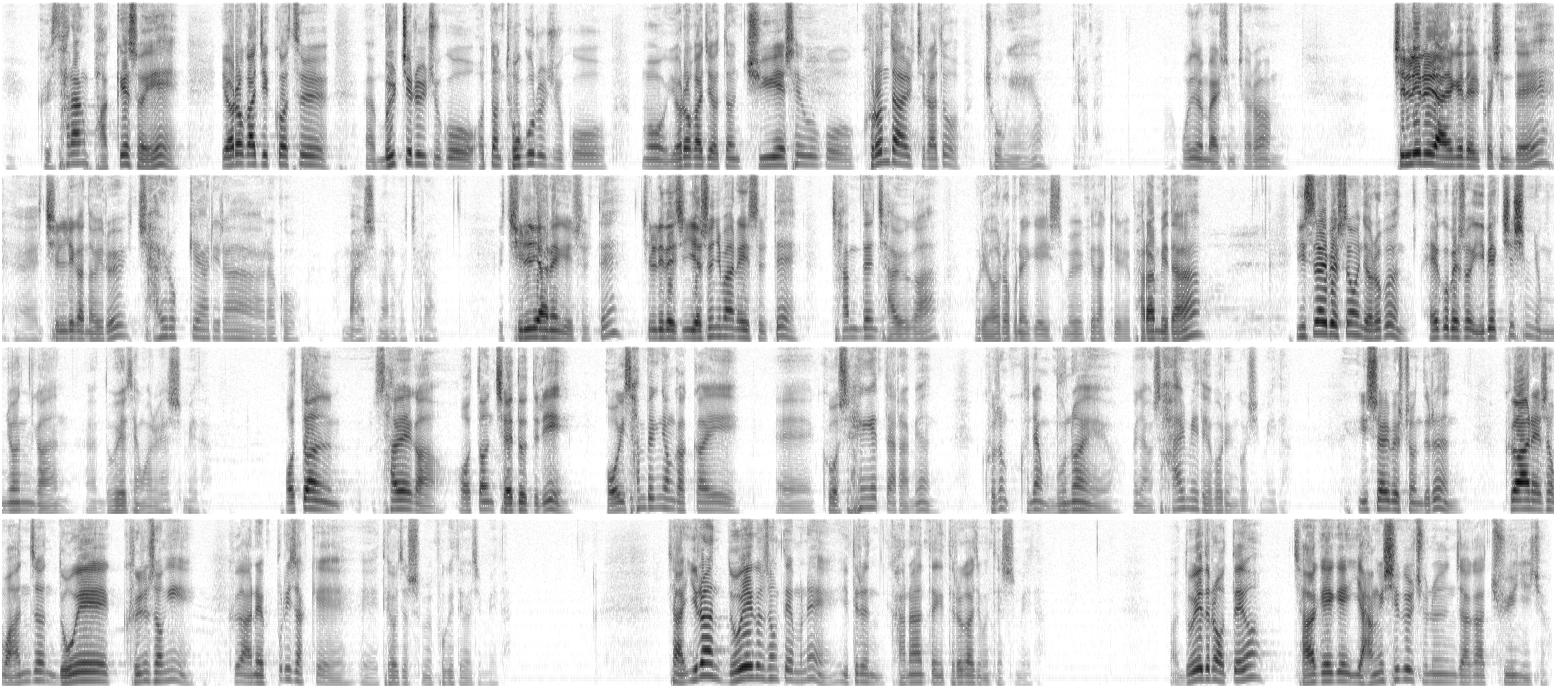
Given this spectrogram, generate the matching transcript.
예, 그 사랑 밖에서의 여러 가지 것을 아, 물질을 주고 어떤 도구를 주고 뭐 여러 가지 어떤 주위에 세우고 그런다 할지라도 종이에요, 여러분. 오늘 말씀처럼 진리를 알게 될 것인데 에, 진리가 너희를 자유롭게 하리라라고 말씀하는 것처럼 그 진리 안에 계실 때 진리 대신 예수님 안에 있을 때 참된 자유가 우리 여러분에게 있음을 깨닫기를 바랍니다. 이스라엘 백성은 여러분 애굽에서 276년간 노예 생활을 했습니다. 어떤 사회가 어떤 제도들이 거의 300년 가까이 에, 그것을 행했다라면 그건 그냥 문화예요. 그냥 삶이 돼버린 것입니다. 이스라엘 백성들은 그 안에서 완전 노예의 근성이 그 안에 뿌리 잡게 예, 되어졌음을 보게 되어집니다. 자, 이러한 노예 근성 때문에 이들은 가나안 땅에 들어가지 못했습니다. 아, 노예들은 어때요? 자기에게 양식을 주는 자가 주인이죠.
